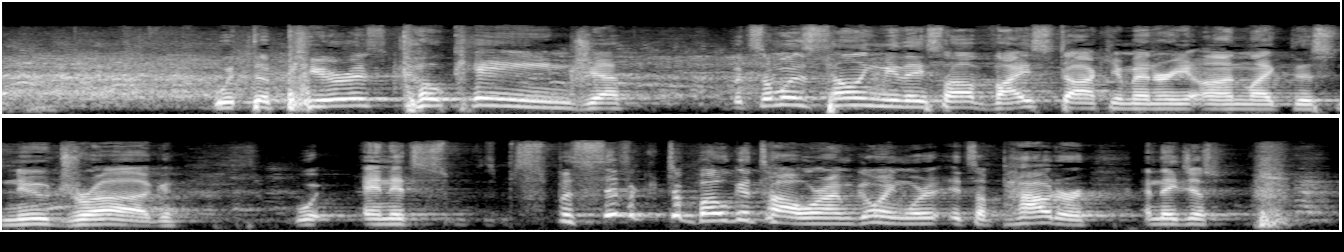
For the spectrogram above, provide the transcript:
with the purest cocaine, Jeff. But someone was telling me they saw a Vice documentary on like this new drug, and it's specific to Bogota where I'm going, where it's a powder, and they just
